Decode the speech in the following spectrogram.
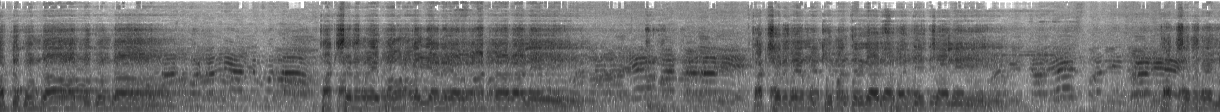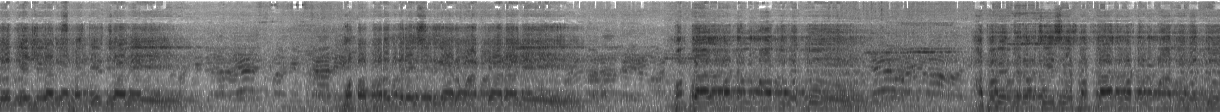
అడ్డుకుందాం అడ్డుకుందాం? తక్షణమే పవన్ కళ్యాణ్ గారు మాట్లాడాలి. తక్షణమే ముఖ్యమంత్రి గారు స్పందించాలి. తక్షణమే లోకేష్ గారు స్పందించాలి. మొన్న పురంధరేశ్వరి గారు మాట్లాడాలి. ముంతాజ్ హోటల్ మాకు వద్దు. అపవిత్రం చేసే ముంతాజ్ హోటల్ మాకు వద్దు.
